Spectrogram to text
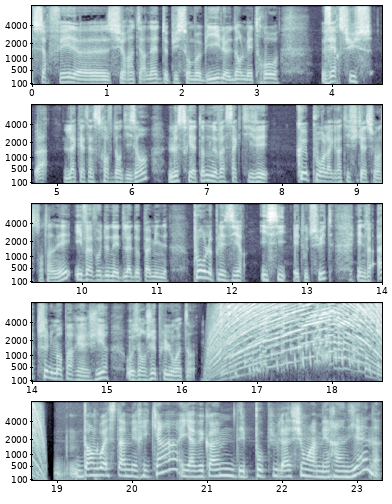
surfer sur Internet depuis son mobile, dans le métro, versus bah, la catastrophe dans 10 ans, le striatum ne va s'activer que pour la gratification instantanée, il va vous donner de la dopamine pour le plaisir ici et tout de suite, et ne va absolument pas réagir aux enjeux plus lointains. Dans l'Ouest américain, il y avait quand même des populations amérindiennes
